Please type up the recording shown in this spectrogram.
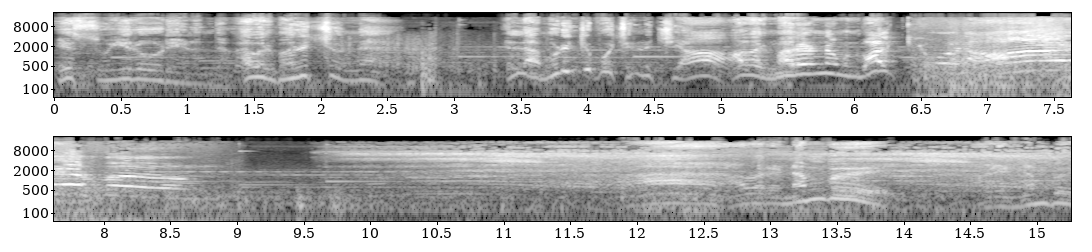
எஸ் உயிரோடு எழுந்தவர். அவர் மறிச்சு எல்லாம் முடிஞ்சு போச்சு நினைச்சியா? அவர் மரணம் உன் வாழ்க்கையோட ஆரம்பம். ஆ, அவரை நம்பு அவரை நம்பு.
